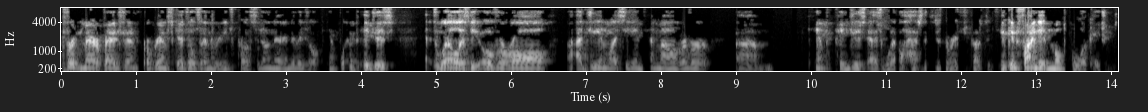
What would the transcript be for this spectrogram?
different merit badge and program schedules, and they're each posted on their individual camp web pages, as well as the overall uh, GNYC and 10 Mile River um, camp pages as well has this information posted. You can find it in multiple locations.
